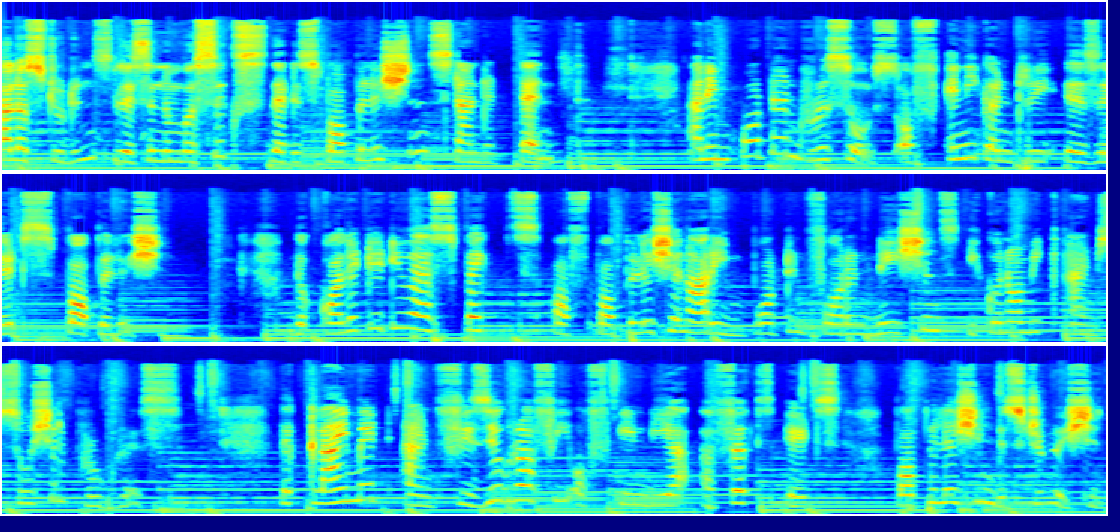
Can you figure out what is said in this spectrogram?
Hello students, lesson number 6 that is population standard 10th. An important resource of any country is its population. The qualitative aspects of population are important for a nation's economic and social progress. The climate and physiography of India affects its population distribution.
